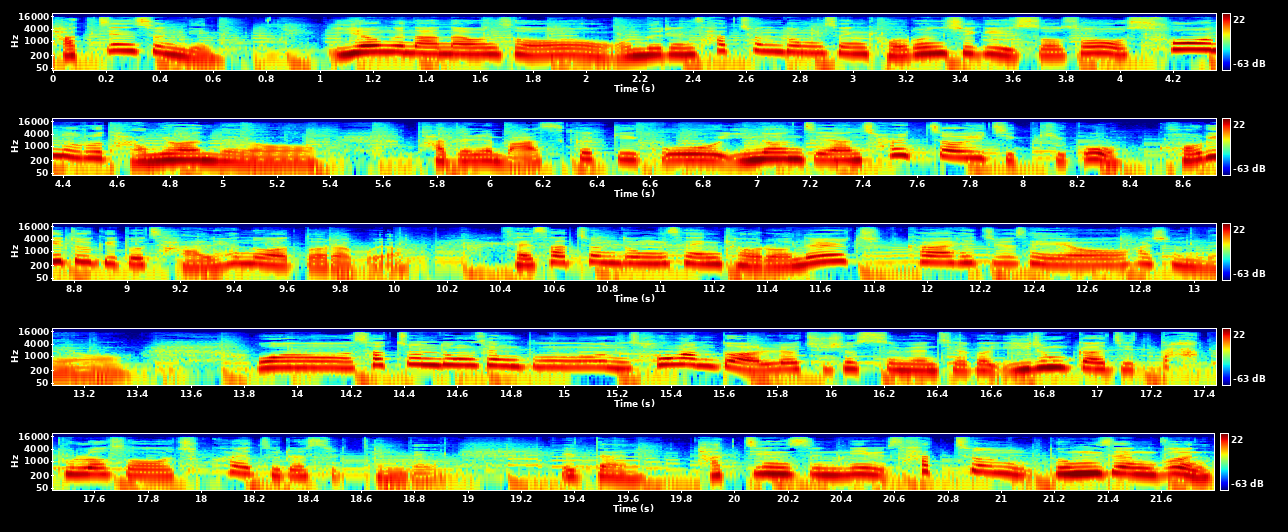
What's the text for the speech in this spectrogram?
박진수님, 이영은 아나운서, 오늘은 사촌 동생 결혼식이 있어서 수원으로 다녀왔네요. 다들 마스크 끼고 인원 제한 철저히 지키고 거리두기도 잘 해놓았더라고요. 제 사촌 동생 결혼을 축하해 주세요 하셨네요. 와, 사촌 동생분 성함도 알려주셨으면 제가 이름까지 딱 불러서 축하해 드렸을 텐데. 일단, 박진수님 사촌 동생분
